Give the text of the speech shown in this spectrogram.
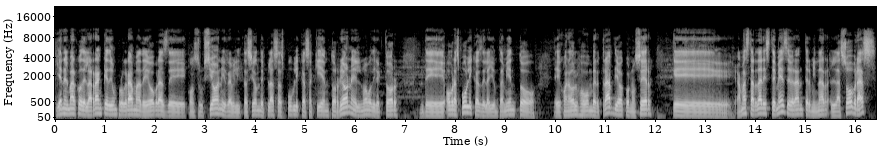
Y en el marco del arranque de un programa de obras de construcción y rehabilitación de plazas públicas aquí en Torreón, el nuevo director de Obras Públicas del Ayuntamiento eh, Juan Adolfo Bombertrap dio a conocer que a más tardar este mes deberán terminar las obras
